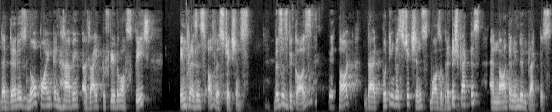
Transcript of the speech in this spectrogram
that there is no point in having a right to freedom of speech in presence of restrictions. This is because they thought that putting restrictions was a British practice and not an Indian practice.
